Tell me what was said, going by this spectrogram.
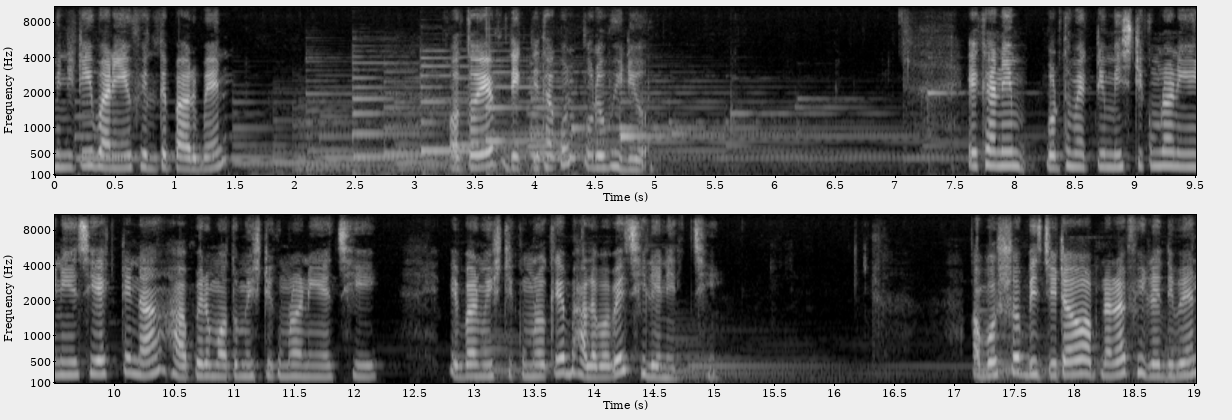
মিনিটেই বানিয়ে ফেলতে পারবেন। অতএব দেখতে থাকুন পুরো ভিডিও এখানে প্রথমে একটি মিষ্টি কুমড়া নিয়ে নিয়েছি একটি না, হাফের মতো মিষ্টি কুমড়া নিয়েছি। এবার মিষ্টি কুমড়োকে ভালোভাবে ছিলে নিচ্ছি। অবশ্য বীজটাও আপনারা ফেলে দিবেন।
